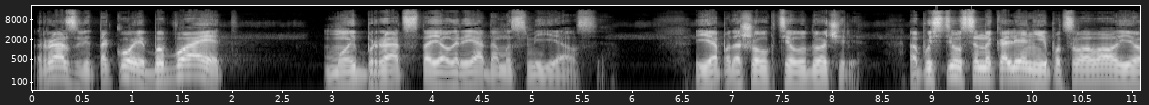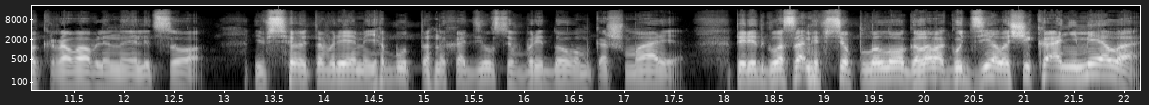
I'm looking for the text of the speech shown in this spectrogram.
Разве такое бывает? Мой брат стоял рядом и смеялся. Я подошел к телу дочери, опустился на колени и поцеловал ее окровавленное лицо. И все это время я будто находился в бредовом кошмаре. Перед глазами все плыло, голова гудела, щека немела.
